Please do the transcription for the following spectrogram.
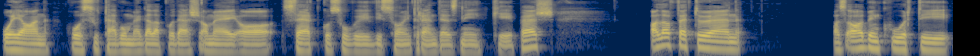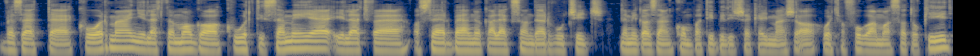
olyan hosszú távú megalapodás, amely a szerb-koszovói viszonyt rendezni képes. Alapvetően az Albin Kurti vezette kormány, illetve maga Kurti személye, illetve a szerb elnök Alexander Vucic nem igazán kompatibilisek egymással, hogyha fogalmazhatok így.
